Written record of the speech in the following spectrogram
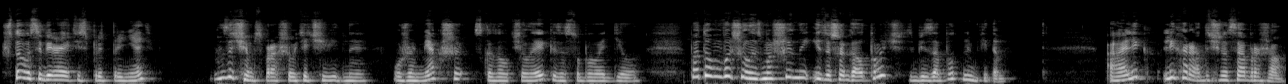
Что вы собираетесь предпринять?» «Ну, «Зачем спрашивать очевидное?» Уже мягче, сказал человек из особого отдела. Потом вышел из машины и зашагал прочь с беззаботным видом. Алик лихорадочно соображал.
